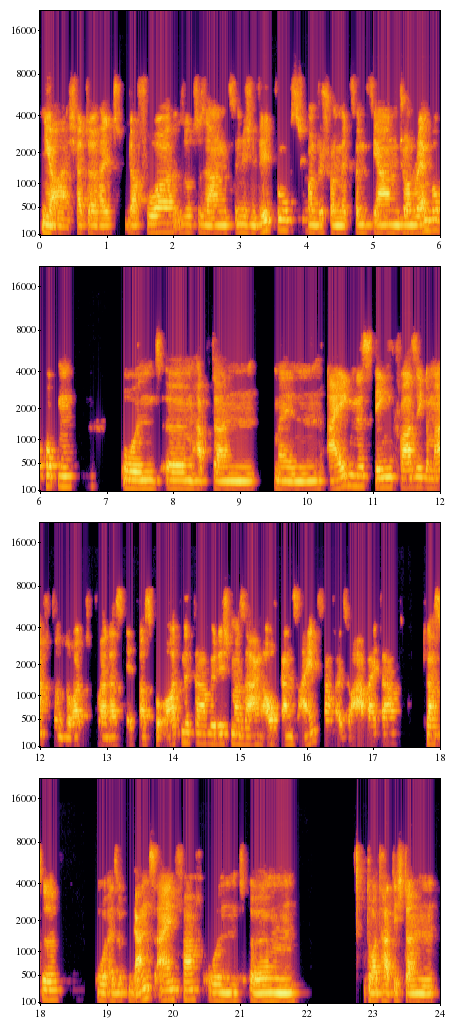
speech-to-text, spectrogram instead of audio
ja, ich hatte halt davor sozusagen ziemlichen Wildwuchs. Ich konnte schon mit fünf Jahren John Rambo gucken und ähm, habe dann mein eigenes Ding quasi gemacht und dort war das etwas geordneter, würde ich mal sagen, auch ganz einfach, also Arbeiterklasse, also ganz einfach und ähm, dort hatte ich dann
